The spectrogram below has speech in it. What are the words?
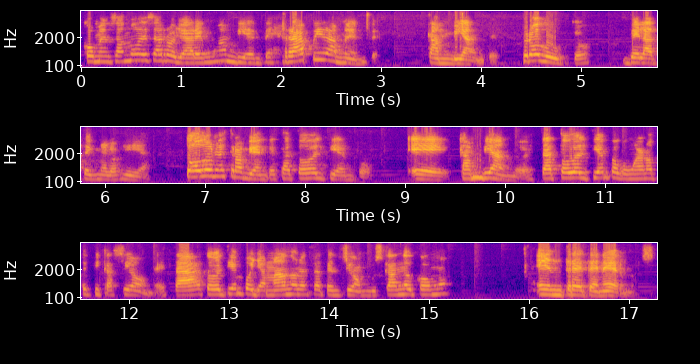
comenzando a desarrollar en un ambiente rápidamente cambiante, producto de la tecnología. Todo nuestro ambiente está todo el tiempo eh, cambiando, está todo el tiempo con una notificación, está todo el tiempo llamando nuestra atención, buscando cómo entretenernos.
